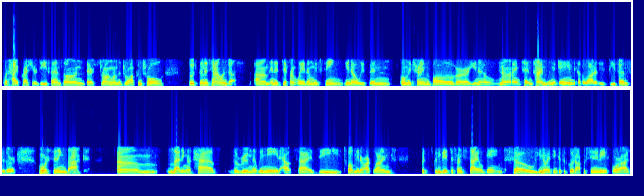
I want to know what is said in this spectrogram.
put high pressure defense on. They're strong on the draw control. So it's going to challenge us um, in a different way than we've seen. You know, we've been only turning the ball over, you know, nine, ten times in a game because a lot of these defenses are more sitting back, um, letting us have the room that we need outside the 12 meter arc lines. But it's going to be a different style game. So, you know, I think it's a good opportunity for us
